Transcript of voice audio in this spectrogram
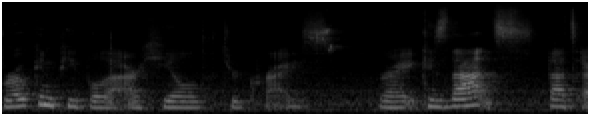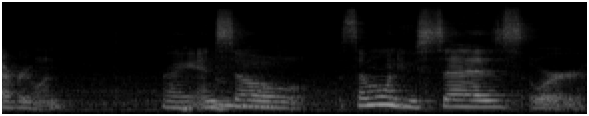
broken people that are healed through Christ, right? Because that's, that's everyone, right? And so someone who says or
